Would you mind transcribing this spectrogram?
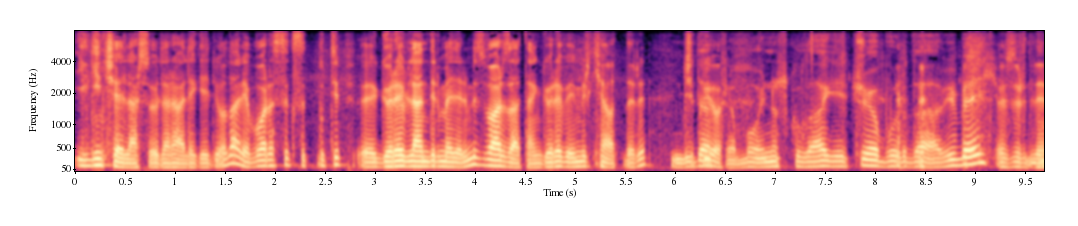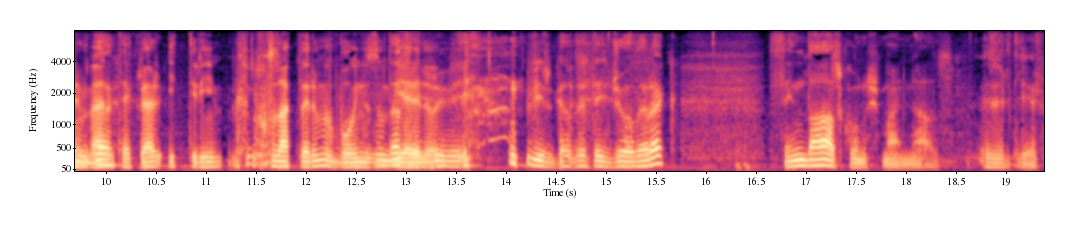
ilginç şeyler söyler hale geliyorlar ya. Bu ara sık sık bu tip e, görevlendirmelerimiz var zaten. Görev emir kağıtları Bir çıkıyor. dakika boynuz kulağa geçiyor burada abi bey. Özür dilerim Burada- ben tekrar ittireyim kulaklarımı boynuzum Burada bir yere doğru. tecrübeli bir gazeteci olarak senin daha az konuşman lazım. Özür diliyorum.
